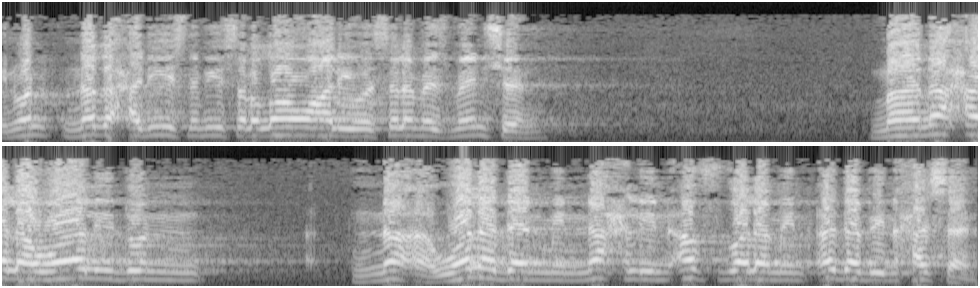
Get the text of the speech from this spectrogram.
In one, another hadith, Nabi sallallahu alayhi wa sallam has mentioned, ما نحل والد ولدا من نحل أفضل من أدب حسن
